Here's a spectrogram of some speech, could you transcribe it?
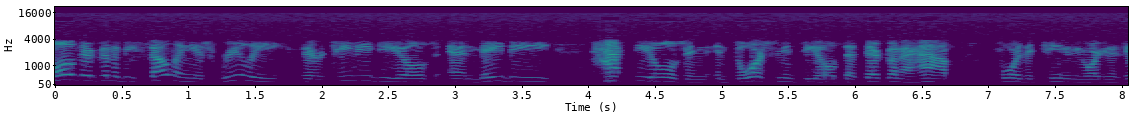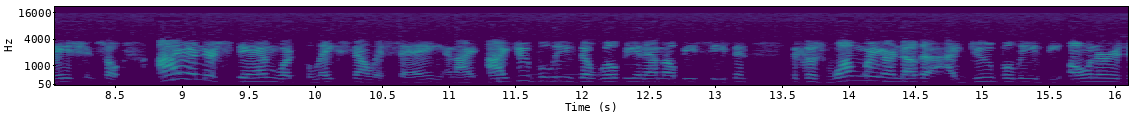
All they're going to be selling is really their tv deals and maybe hat deals and endorsement deals that they're going to have for the team and the organization. So I understand what Blake Snell is saying, and I, I do believe there will be an MLB season because one way or another, I do believe the owners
